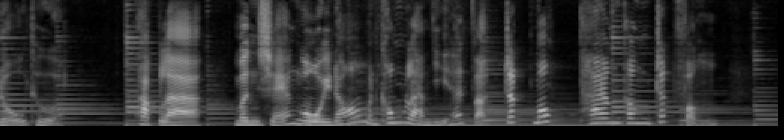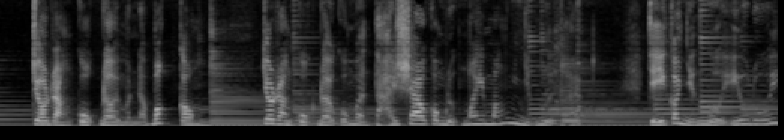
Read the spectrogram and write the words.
đổ thừa. Hoặc là mình sẽ ngồi đó mình không làm gì hết và trách móc than thân trách phận, cho rằng cuộc đời mình đã bất công, cho rằng cuộc đời của mình tại sao không được may mắn như những người khác. Chỉ có những người yếu đuối,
